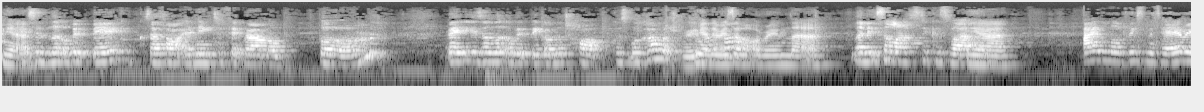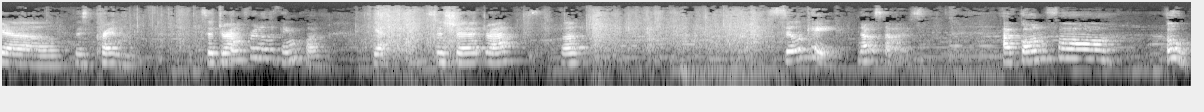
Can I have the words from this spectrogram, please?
yeah. It's a little bit big because I thought it need to fit around my bum. But it is a little bit big on the top because look how much room Yeah, I've there is a lot of room there. And it's elastic as well. Yeah. I love this material, this print. It's a dress. Go for another pink one. Yeah. It's a shirt dress. Look. Silky. That's nice. I've gone for. Oh,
